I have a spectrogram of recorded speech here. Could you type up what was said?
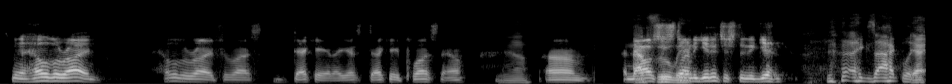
it's been a hell of a ride hell of a ride for the last decade, I guess, decade plus now. Yeah. Um, and now absolutely. it's just starting to get interesting again. exactly. Yeah,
